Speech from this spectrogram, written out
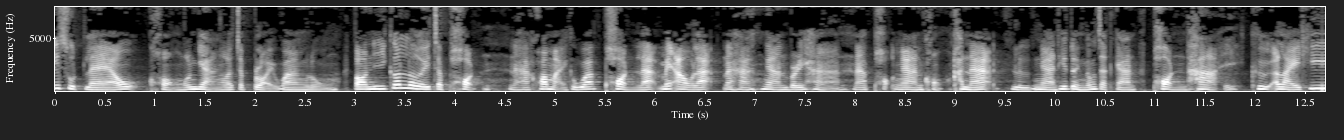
ที่สุดแล้วของบางอย่างเราจะปล่อยวางลง ตอนนี้ก็เลยจะผ่อนนะคะความหมายคือว่าผ่อนและไม่เอาละนะคะงานบริหารนะเพาะงานของคณะหรืองานที่ตัวเองต้องจัดการผ่อนถ่ายคืออะไรที่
